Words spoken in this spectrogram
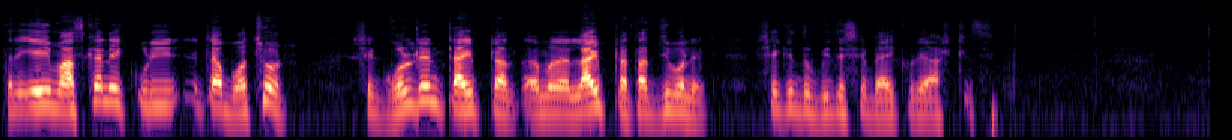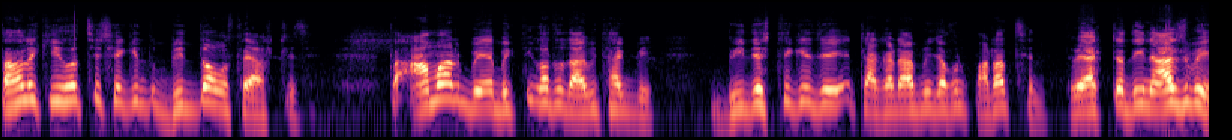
তাহলে এই মাঝখানে কুড়িটা বছর সে গোল্ডেন টাইপটা মানে লাইফটা তার জীবনের সে কিন্তু বিদেশে ব্যয় করে আসতেছে। তাহলে কি হচ্ছে? সে কিন্তু বৃদ্ধ অবস্থায় আসতেছে। তা আমার ব্যক্তিগত দাবি থাকবে বিদেশ থেকে যে টাকাটা আপনি যখন পাঠাচ্ছেন তো একটা দিন আসবে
